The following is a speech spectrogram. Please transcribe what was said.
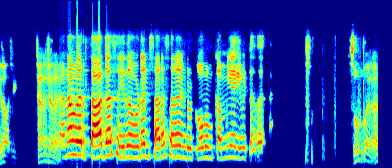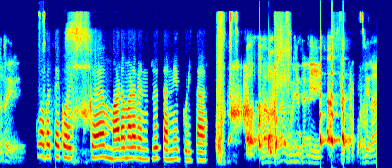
இதை வாசி சர சர. கணவர் தாஜா செய்தவுடன் சரசர என்று கோபம் கம்மியாகி விட்டது. சூப்பர். அடுத்து. கோபத்தை குறைக்க மடமடவென்று தண்ணீர் குடித்தார். குடிச்ச தண்ணி. பாத்தீங்களா?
